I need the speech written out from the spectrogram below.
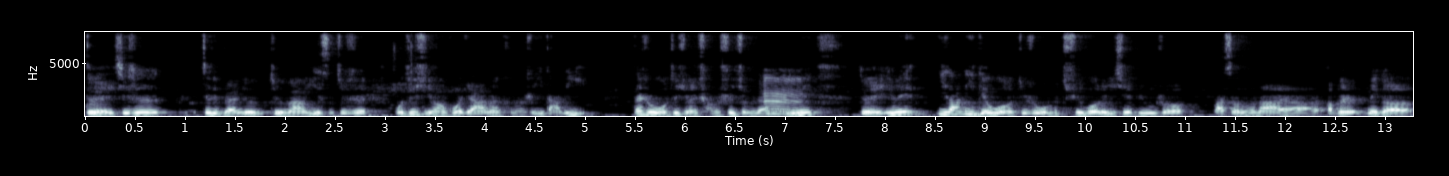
对，其实这里边就就蛮有意思，就是我最喜欢国家呢，可能是意大利。但是我最喜欢城市去不在那，因为对，因为意大利给我就是我们去过了一些，比如说巴塞罗那呀，啊不是那个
